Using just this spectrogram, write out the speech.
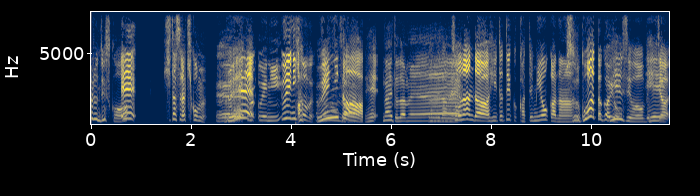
えるんですか？え、ひたすら着込む。えー上に？上に着込む。上にか。え、ないとダメ。ダメダメ。そうなんだ。ヒートテック買ってみようかな。すごいあったかいよ。いいですよ。めっちゃ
